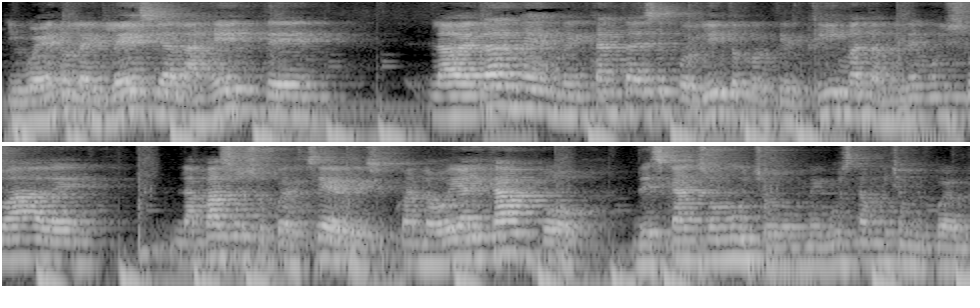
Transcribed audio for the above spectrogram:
y bueno, la iglesia, la gente, la verdad me, me, encanta ese pueblito porque el clima también es muy suave, la paso súper chévere. Cuando voy al campo descanso mucho, me gusta mucho mi pueblo.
